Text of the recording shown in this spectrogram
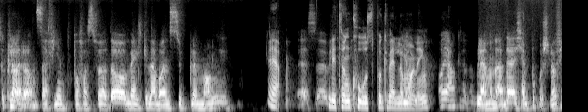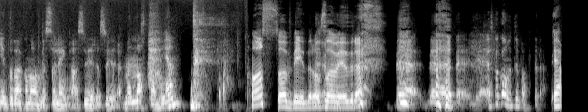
Så klarer han seg fint på fast føde, og melken er bare en supplement. Ja. Eh, Litt sånn kos på kveld og Ja. Og jeg har ikke noe problem med det. Det er kjempekoselig og fint, og da kan du amme så lenge og så videre og så videre. Men nattammingen Og så videre og så videre. det, det, det, Jeg skal komme tilbake til det. Ja.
